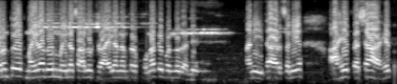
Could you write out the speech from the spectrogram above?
परंतु एक महिना दोन महिना चालू राहिल्यानंतर पुन्हा ते बंद झाले. आणि इथं अडचणी आहेत तशा आहेत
